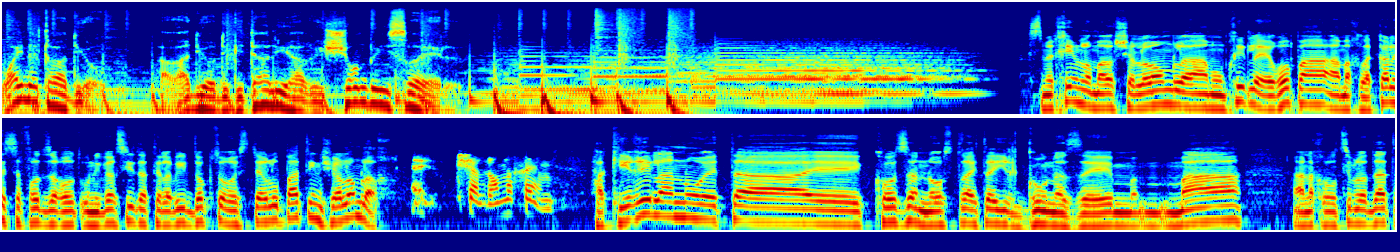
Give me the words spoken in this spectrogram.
ויינט רדיו, הרדיו דיגיטלי הראשון בישראל. שמחים לומר שלום למומחית לאירופה, המחלקה לשפות זרות, אוניברסיטת תל אביב, דוקטור אסתר לופטין, שלום לך. שלום לכם. הכירי לנו את הקוזה נוסטרה, את הארגון הזה, מה אנחנו רוצים לדעת,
